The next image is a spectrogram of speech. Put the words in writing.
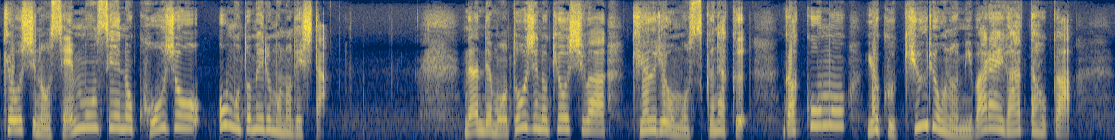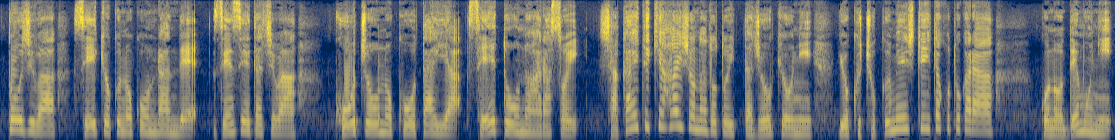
教師の専門性の向上を求めるものでした。何でも当時の教師は給料も少なく、学校もよく給料の未払いがあったほか、当時は政局の混乱で先生たちは校長の交代や政党の争い、社会的排除などといった状況によく直面していたことから、このデモに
